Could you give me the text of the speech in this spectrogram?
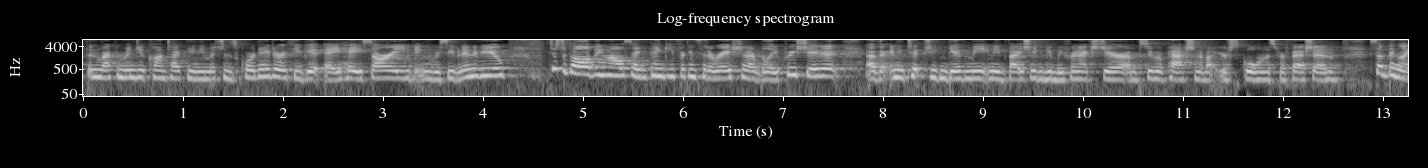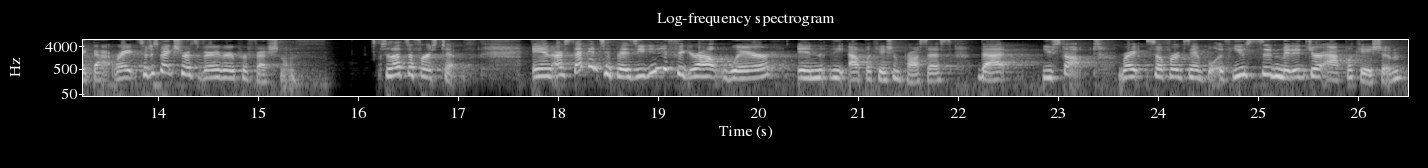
Then recommend you contacting the admissions coordinator if you get a, hey, sorry, you didn't receive an interview. Just a follow up email saying, thank you for consideration. I really appreciate it. Are there any tips you can give me, any advice you can give me for next year? I'm super passionate about your school and this profession. Something like that, right? So just make sure it's very, very professional. So that's our first tip. And our second tip is you need to figure out where in the application process that you stopped, right? So, for example, if you submitted your application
